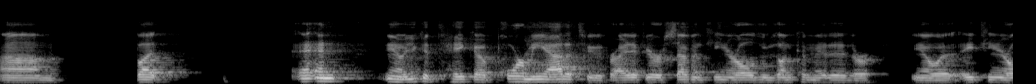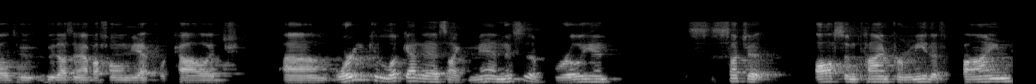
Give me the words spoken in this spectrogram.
um, but and you know, you could take a poor me attitude, right? If you're a 17 year old who's uncommitted or, you know, an 18 year old who, who doesn't have a home yet for college. Um, or you could look at it as like, man, this is a brilliant, such a awesome time for me to find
